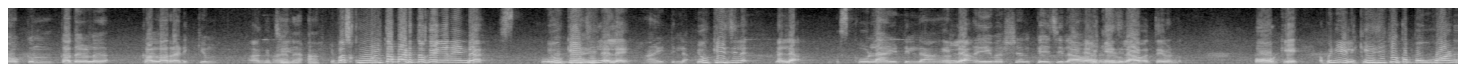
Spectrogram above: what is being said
നോക്കും കഥകൾ കളർ അടിക്കും. ഇപ്പൊ സ്കൂളത്തെ പഠിത്തമൊക്കെ എങ്ങനെയുണ്ട്? യു കെ ജിയിലല്ലേ? ആയിട്ടില്ല. യു കെ ജിയിൽ അല്ല. സ്കൂളിലായിട്ടില്ല. ഇല്ല. ഈ വർഷം L K L K G ജിയിലാവത്തേ ഉള്ളൂ. ഓക്കെ. അപ്പൊ ഇനി എൽ കെ ജിക്കൊക്കെ പോവാണ്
